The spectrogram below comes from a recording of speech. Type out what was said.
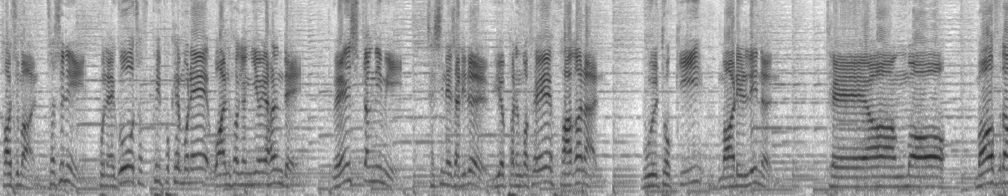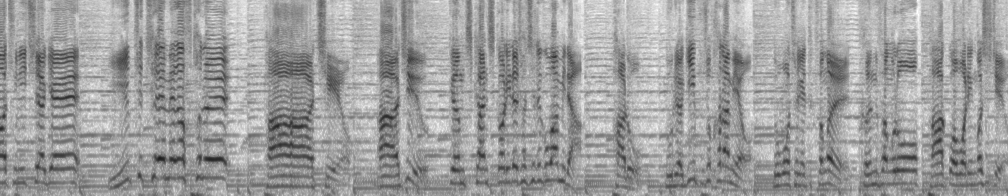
하지만 자신이 보내고 저스피 포켓몬의 완성형이어야 하는데 웬 십장님이 자신의 자리를 위협하는 것에 화가 난 물토끼 마릴리는 대악마 마프다 주니치에게 입치트의 메가스톤을 바치요 아주 끔찍한 짓거리를 저지르고 맙니다 바로 노력이 부족하다며 노보청의 특성을 근성으로 바꿔버린 것이지요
